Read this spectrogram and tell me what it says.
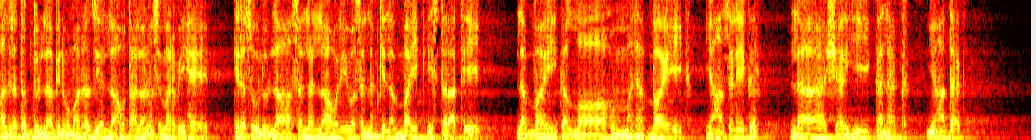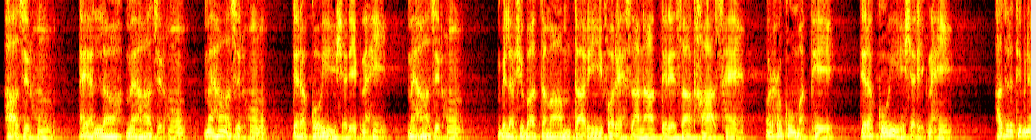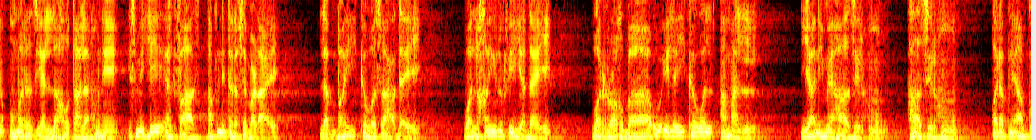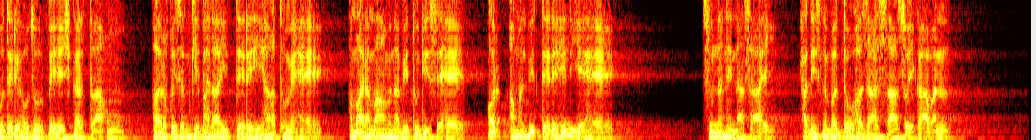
حضرت عبداللہ بن عمر رضی اللہ تعالیٰ عنہ سے مروی ہے کہ رسول اللہ صلی اللہ علیہ وسلم کی لبائک اس طرح تھی۔ لبائک اللہم لبائک یہاں سے لے کر لا شریک لک، یہاں تک۔ حاضر ہوں۔ اے اللہ، میں حاضر ہوں۔ میں حاضر ہوں۔ تیرا کوئی شریک نہیں۔ میں حاضر ہوں۔ بلا شبہ تمام تعریف اور احسانات تیرے ساتھ خاص ہیں اور حکومت بھی تیرا کوئی شریک نہیں۔ حضرت ابن عمر رضی اللہ تعالیٰ عنہ نے اس میں یہ الفاظ اپنی طرف سے بڑھائے، لبیک وسعدیک والخیر فی یدیک، والرغباء الیک والعمل یعنی میں حاضر ہوں حاضر ہوں، اور اپنے آپ کو تیرے حضور پیش کرتا ہوں۔ ہر قسم کی بھلائی تیرے ہی ہاتھوں میں ہے، ہمارا مانگنا بھی تجھی سے ہے، اور عمل حدیث نمبر دو ہزار سات سو نسائی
